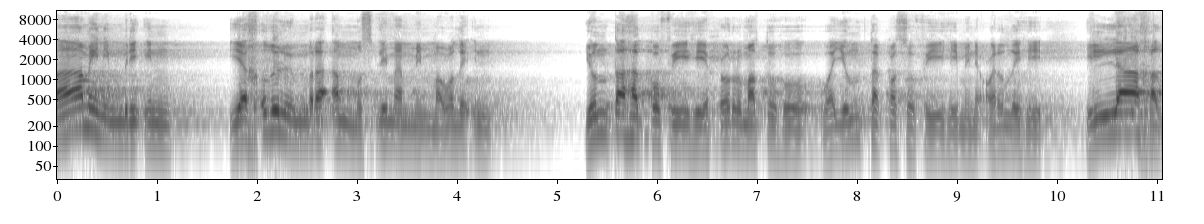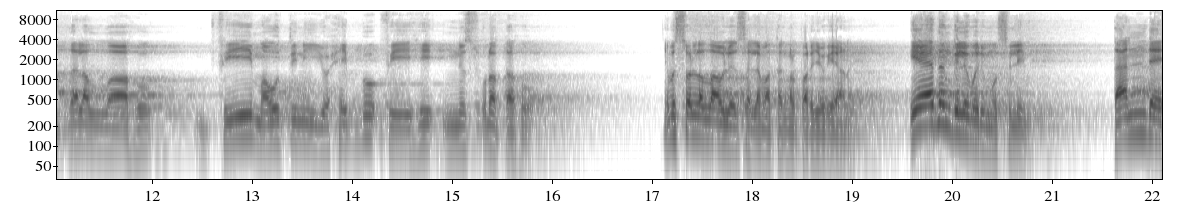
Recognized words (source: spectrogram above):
മാമിൻ ഇംരി ഇൻ യഹ്ദുൽ ഇംറഅം മുസ്ലിമൻ മിൻ മവദിഇൻ യുന്തഹഖു ഫീഹി ഹുർമത്തുഹു വയുന്തഖസു ഫീഹി മിൻ ഉർളിഹി ഇല്ലാ ഖദ്ദലല്ലാഹു ഫീ മൗത്തിനി യുഹിബ്ബു ഫീഹി നുസ്റതഹു. നബി സല്ലല്ലാഹു അലൈഹി വസല്ലം തങ്ങൾ പറയുകയാണ് ഏതെങ്കിലും ഒരു മുസ്ലിം തന്റെ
